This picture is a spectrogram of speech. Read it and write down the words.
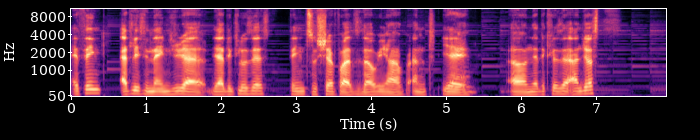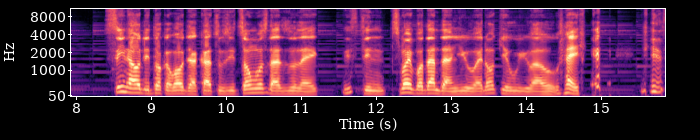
I think at least in Nigeria they are the closest thing to shepherds that we have. And yeah, um, they're the closest and just seeing how they talk about their cattle, it's almost as though like this thing it's more important than you. I don't care who you are. Like this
